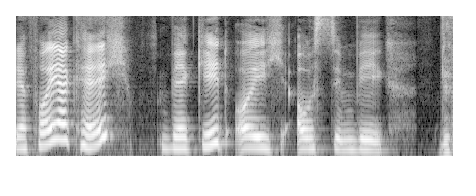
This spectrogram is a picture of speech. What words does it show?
der Feuerkelch. Wer geht euch aus dem Weg?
